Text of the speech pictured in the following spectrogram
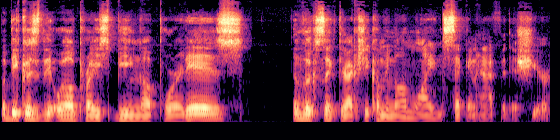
but because of the oil price being up where it is, it looks like they're actually coming online second half of this year.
